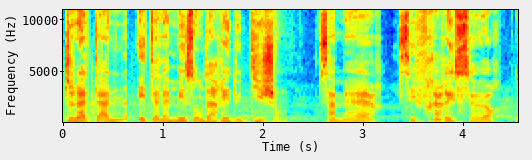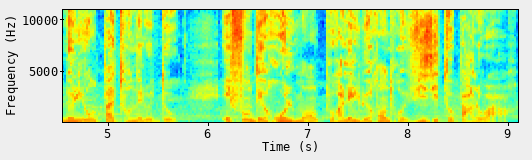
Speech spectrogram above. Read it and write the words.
Jonathan est à la maison d'arrêt de Dijon. Sa mère, ses frères et sœurs ne lui ont pas tourné le dos et font des roulements pour aller lui rendre visite au parloir.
